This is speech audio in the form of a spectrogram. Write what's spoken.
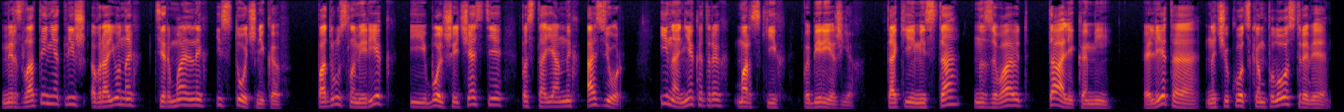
Мерзлоты нет лишь в районах термальных источников, под руслами рек и большей части постоянных озер и на некоторых морских побережьях. Такие места называют таликами. Лето на Чукотском полуострове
